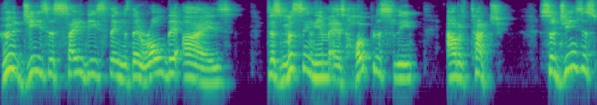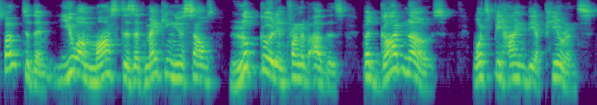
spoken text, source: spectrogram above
heard Jesus say these things, they rolled their eyes, dismissing him as hopelessly out of touch. So Jesus spoke to them You are masters at making yourselves look good in front of others, but God knows what's behind the appearance.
